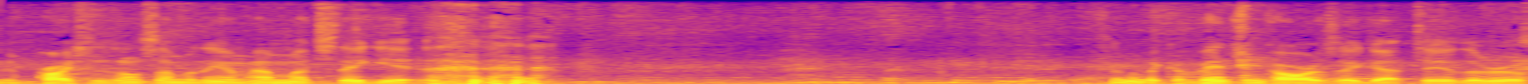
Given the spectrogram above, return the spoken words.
The prices on some of them, how much they get. some of the convention cars they got too. The real.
